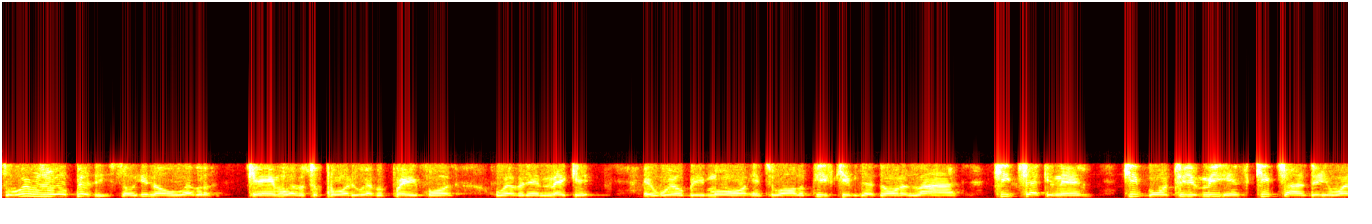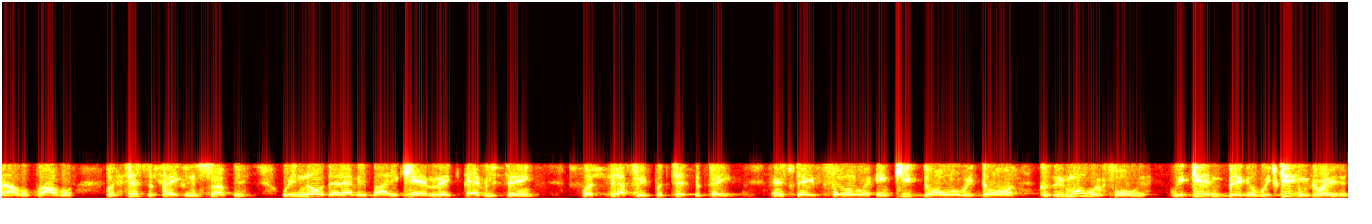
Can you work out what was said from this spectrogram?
so we was real busy. So you know, whoever came, whoever supported, whoever prayed for us, whoever didn't make it, it will be more. And to all the peacekeepers that's on the line, keep checking in, keep going to your meetings, keep trying to do your one hour power, participate in something. We know that everybody can't make everything, but definitely participate and stay forward and keep doing what we're doing because we're moving forward. We're getting bigger. We're getting greater.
